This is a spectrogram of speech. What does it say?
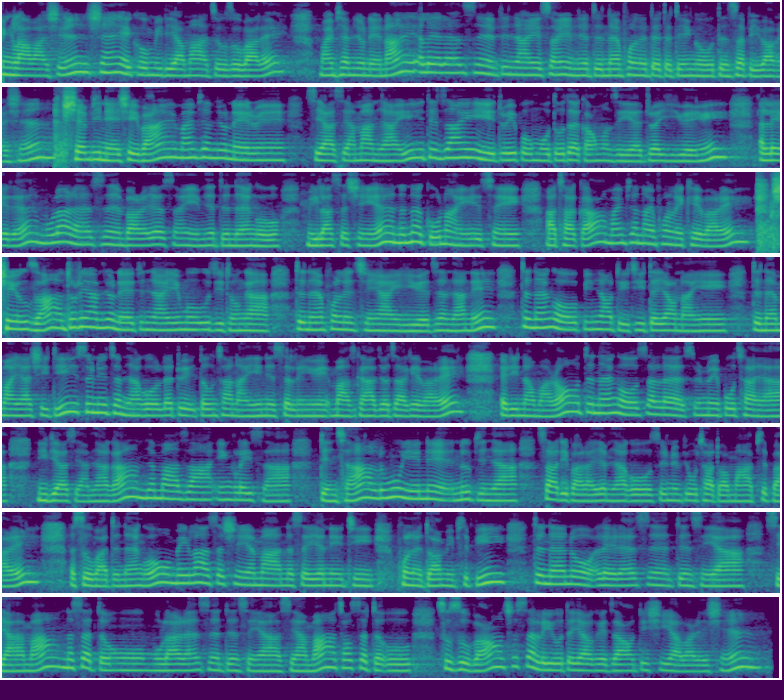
မင်္ဂလာပါရှင်ရှမ်းအေကိုမီဒီယာမှကြိုဆိုပါရစေ။မိုင်းဖြတ်မြို့နယ်၌အလဲတန်းဆင့်ပညာရေးစွမ်းရည်မြင့်တင်တဲ့ဖွင့်လှစ်တဲ့တည်င်းကိုတင်ဆက်ပေးပါမယ်ရှင်။ရှမ်းပြည်နယ်ရှေ့ပိုင်းမိုင်းဖြတ်မြို့နယ်တွင်ဆရာဆရာမများ၏တင်ကြားရေးတွေးပုံမှုတိုးသက်ကောင်းမွန်စေရအတွက်ရည်ရွယ်၍အလဲတန်းမူလတန်းဆင့်ဘာရရက်စွမ်းရည်မြင့်တင်တဲ့ကိုမေလ16ရက်နနက်9:00နာရီအချိန်အထက်ကမိုင်းဖြတ်၌ဖွင့်လှစ်ခဲ့ပါတယ်။ရှေးဦးစွာဒုတိယမြို့နယ်ပညာရေးမှူးဦးကြည်ထွန်းကတင်တန်းဖွင့်လှစ်ခြင်းရရည်ရွယ်ချက်များနဲ့တင်တန်းကိုပြီးမြောက်တည်ထိတက်ရောက်နိုင်ရင်တင်တန်းမှာရရှိသည့်ဆွေးနွေးချက်များကိုလက်တွေ့အသုံးချနိုင်ရင်းနဲ့ဆက်လင်း၍အမှာစကားပြောကြားခဲ့ပါတယ်။အဲဒီနောက်မှာတော့တင်တန်းကိုဆက်လက်ဆွေးနွေးပို့ချရာဤပြဆရာများကမြန်မာစာအင်္ဂလိပ်စာတင်ချလူမှုရေးနဲ့အမှုပညာစသည့်ဘာသာရပ်များကိုဆွေးနွေးပို့ချတော့မှာဖြစ်ပါတယ်။အဆိုပါတင်တန်းကိုမေလ18ရက်မှ20ရက်နေ့အထိဖွင့်လှစ်သွားမည်ဖြစ်ပြီးတင်တန်းတို့အလဲတန်းဆင့်တင်စရာဆရာမ23ဦးမူလာတန်းဆင့်တင်စရာဆရာမ62ဦးစုစုပေါင်း84ဦးတက်ရောက်ခဲ့ကြောင်းသိရှိရပါတယ်ရှင်။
